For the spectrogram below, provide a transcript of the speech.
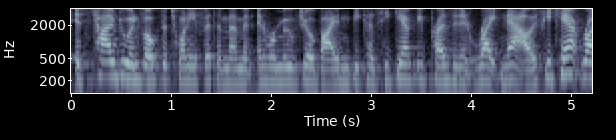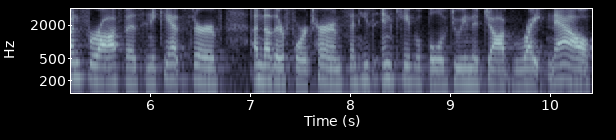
it's time to invoke the 25th Amendment and remove Joe Biden Biden because he can't be president right now. If he can't run for office and he can't serve another four terms, then he's incapable of doing the job right now.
